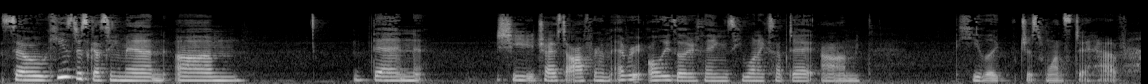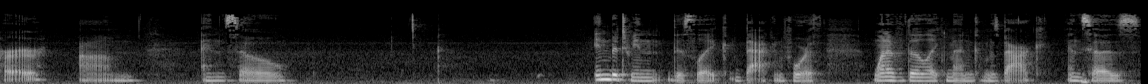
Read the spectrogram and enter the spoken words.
so he's disgusting man. Um, then she tries to offer him every all these other things. He won't accept it. Um, he like just wants to have her. Um, and so in between this like back and forth, one of the like men comes back and says,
